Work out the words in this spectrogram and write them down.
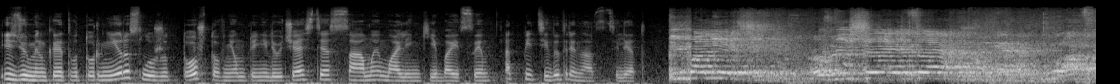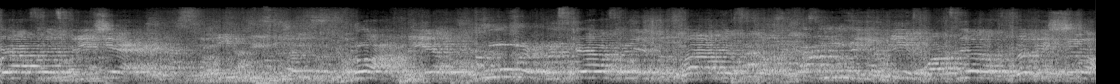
Изюминкой этого турнира служит то, что в нем приняли участие самые маленькие бойцы от 5 до 13 лет. И болельщики разрешается подсказывать, кричать. Но при этом кубок высказывать вами судей и спортсменов запрещено.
